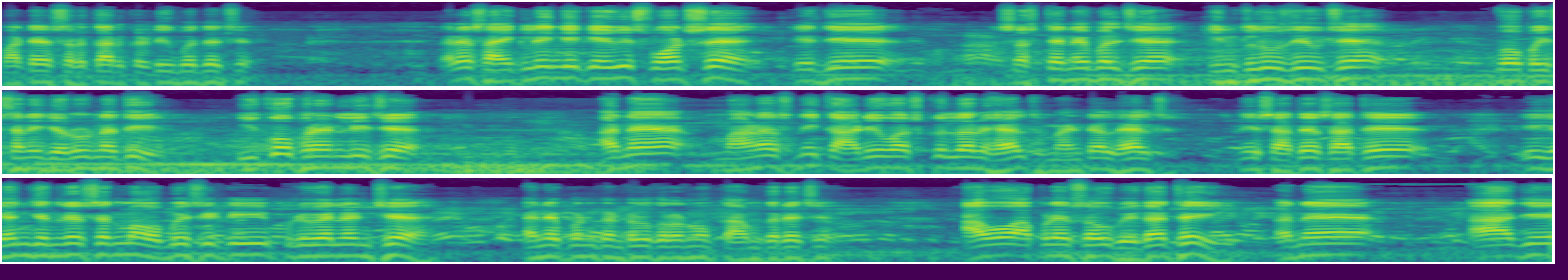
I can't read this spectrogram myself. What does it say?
માટે સરકાર કટિબદ્ધ છે. અને સાયકલિંગ એક એવી સ્પોર્ટ છે કે જે સસ્ટેનેબલ છે, ઇન્ક્લુઝિવ છે, બહુ પૈસાની જરૂર નથી ઇકો ફ્રેન્ડલી છે અને માણસની કાર્ડિયોવાસ્ક્યુલર હેલ્થ, મેન્ટલ હેલ્થની સાથે સાથે એ યંગ જનરેશનમાં ઓબેસિટી પ્રિવેલન્ટ છે, એને પણ કંટ્રોલ કરવાનું કામ કરે છે. આવો આપણે સૌ ભેગા થઈ અને આ જે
